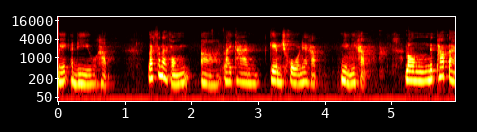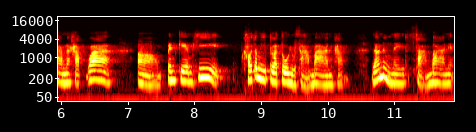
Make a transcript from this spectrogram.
Make a Deal ครับ ลักษณะของอรายการเกมโชว์เนี่ยครับอย่างนี้ครับ ลองนึกภาพตามนะครับว่าเป็นเกมที่เขาจะมีประตูอยู่ 3 บานครับ แล้วหนึ่งใน 3 บานเนี่ย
